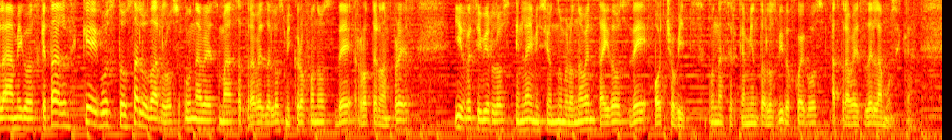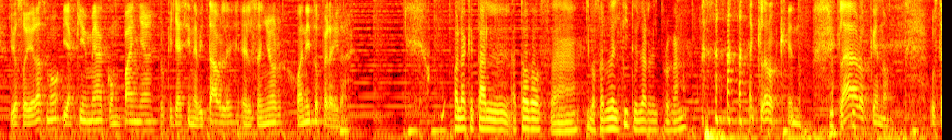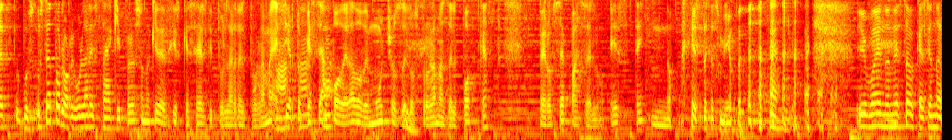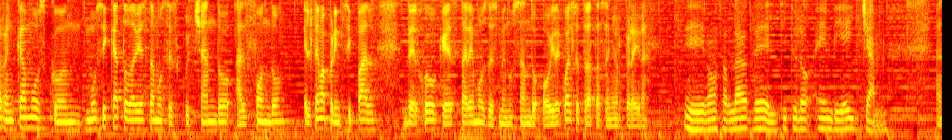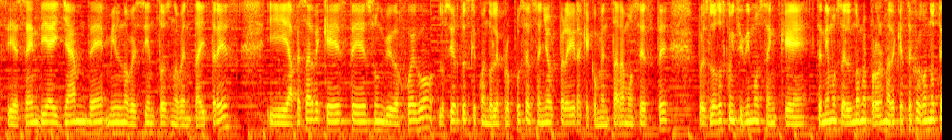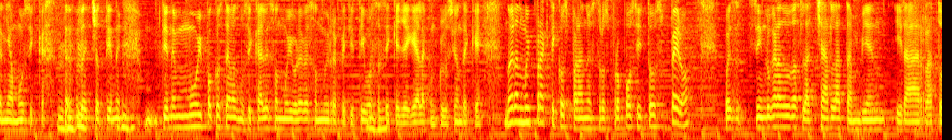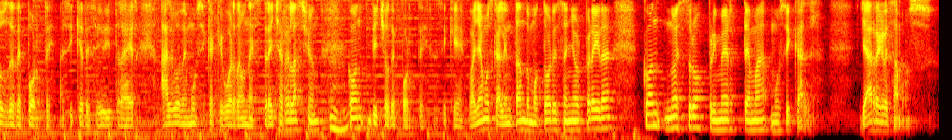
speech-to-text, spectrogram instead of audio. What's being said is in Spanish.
Hola amigos, ¿qué tal? Qué gusto saludarlos una vez más a través de los micrófonos de Rotterdam Press y recibirlos en la emisión número 92 de 8 bits, un acercamiento a los videojuegos a través de la música. Yo soy Erasmo y aquí me acompaña, creo que ya es inevitable, el señor Juanito Pereira. Hola, ¿qué tal a todos? Uh, los saluda el titular del programa. claro que no, claro que no. Usted, pues, usted por lo regular está aquí, pero eso no quiere decir que sea el titular del programa. Es ah, cierto que se ha ah. apoderado de muchos de los programas del podcast, pero sépaselo, este no, este es mío. y bueno, en esta ocasión arrancamos con música, todavía estamos escuchando al fondo el tema principal del juego que estaremos desmenuzando hoy. ¿De cuál se trata, señor Pereira? Eh, vamos a hablar del título NBA Jam. Así es, NBA Jam de 1993. Y a pesar de que este es un videojuego, lo cierto es que cuando le propuse al señor Pereira que comentáramos este, pues los dos coincidimos en que teníamos el enorme problema de que este juego no tenía música. de hecho, tiene, tiene muy pocos temas musicales, son muy breves, son muy repetitivos, así que llegué a la conclusión de que no eran muy prácticos para nuestros propósitos, pero pues sin lugar a dudas la charla también irá a ratos de deporte, así que decidí traer algo de música que guarda una estrecha relación con dicho deporte. Así que vayamos calentando motores, señor Pereira, con nuestro primer tema musical. Ya regresamos.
